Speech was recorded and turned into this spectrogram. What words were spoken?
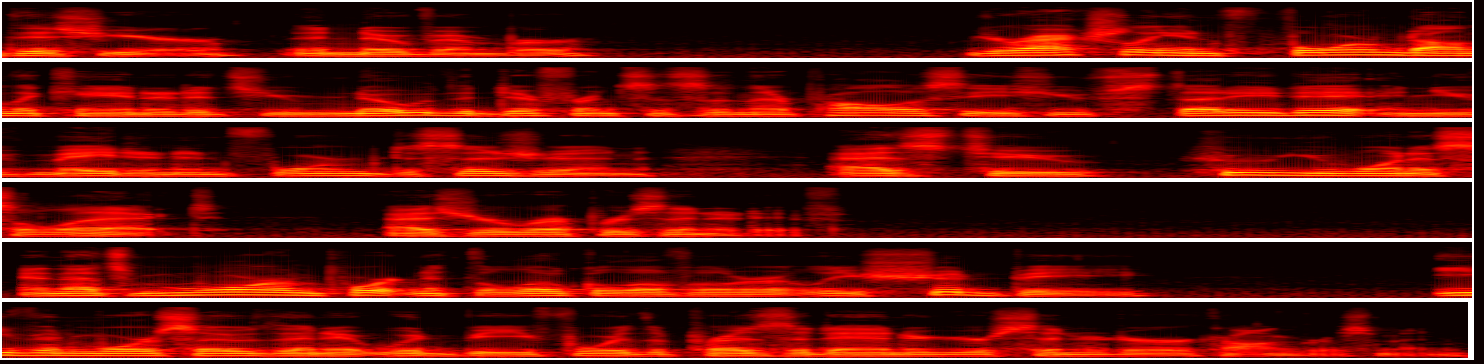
this year in November, you're actually informed on the candidates, you know the differences in their policies, you've studied it, and you've made an informed decision as to who you want to select as your representative. And that's more important at the local level, or at least should be, even more so than it would be for the president or your senator or congressman.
